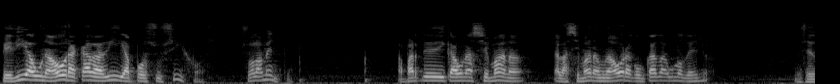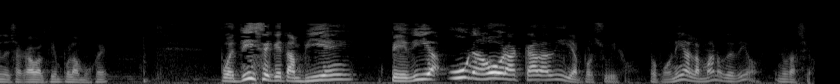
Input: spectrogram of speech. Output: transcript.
pedía una hora cada día por sus hijos, solamente. Aparte de dedicar una semana, a la semana una hora con cada uno de ellos. No sé dónde sacaba el tiempo la mujer. Pues dice que también pedía una hora cada día por su hijo. Lo ponía en las manos de Dios en oración.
